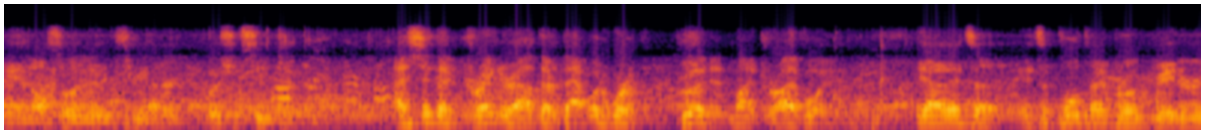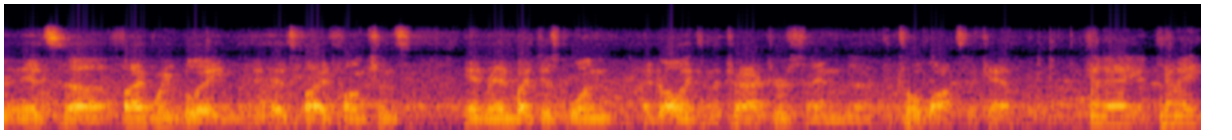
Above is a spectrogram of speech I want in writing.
and also a new 300 bushel seed tender. I see that grader out there. That would work good in my driveway. Yeah, that's a it's a pull type road grader. It's a five way blade. It has five functions and ran by just one hydraulic in the tractors and uh, control box in the cab. Can I can I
